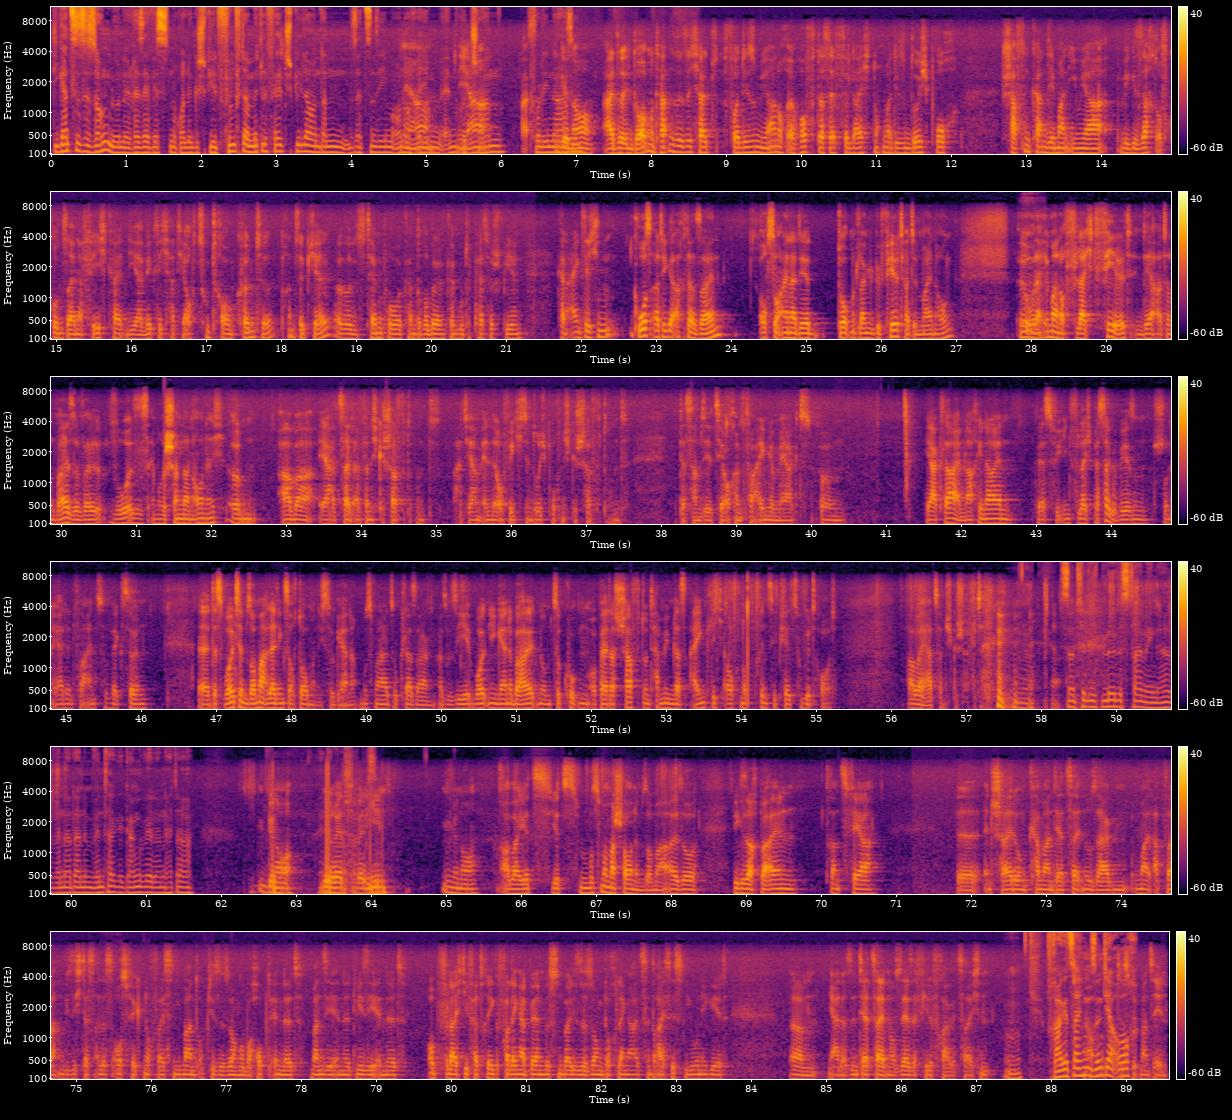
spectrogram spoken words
die ganze Saison nur eine Reservistenrolle gespielt. Fünfter Mittelfeldspieler und dann setzen sie ihm auch noch Ja. eben Emre Ja. Can vor die Nase. Genau. Also in Dortmund hatten sie sich halt vor diesem Jahr noch erhofft, dass er vielleicht nochmal diesen Durchbruch schaffen kann, den man ihm ja, wie gesagt, aufgrund seiner Fähigkeiten, die er wirklich hat, ja auch zutrauen könnte, prinzipiell. Also das Tempo, kann dribbeln, kann gute Pässe spielen, kann eigentlich ein großartiger Achter sein. Auch so einer, der Dortmund lange gefehlt hat, in meinen Augen. Äh, Oder immer noch vielleicht fehlt in der Art und Weise, weil so ist es Emre Can dann auch nicht. Ähm, aber er hat es halt einfach nicht geschafft und hat ja am Ende auch wirklich den Durchbruch nicht geschafft. Und das haben sie jetzt ja auch im Verein gemerkt. Ähm, ja klar, im Nachhinein wäre es für ihn vielleicht besser gewesen, schon eher den Verein zu wechseln. Äh, Das wollte im Sommer allerdings auch Dortmund nicht so gerne, muss man halt so klar sagen. Also sie wollten ihn gerne behalten, um zu gucken, ob er das schafft und haben ihm das eigentlich auch noch prinzipiell zugetraut. Aber er hat es halt nicht geschafft. Das ist natürlich blödes Timing, ne? Wenn er dann im Winter gegangen wäre, dann hätte er. Genau, wäre jetzt in Berlin. Genau, aber jetzt, jetzt muss man mal schauen im Sommer. Also, wie gesagt, bei allen Transfergerüchten äh, kann man derzeit nur sagen, mal abwarten, wie sich das alles auswirkt. Noch weiß niemand, ob die Saison überhaupt endet, wann sie endet, wie sie endet, ob vielleicht die Verträge verlängert werden müssen, weil die Saison doch länger als den 30. Juni geht. Ähm, ja, da sind derzeit noch sehr, sehr viele Fragezeichen. Mhm. Fragezeichen ja, sind ja auch. Das wird man sehen.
